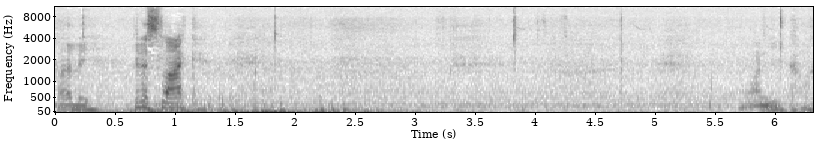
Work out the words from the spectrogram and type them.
Bit of slack. One you cock.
